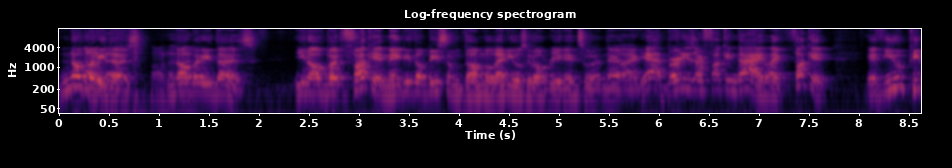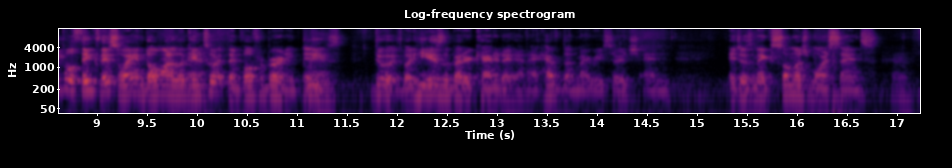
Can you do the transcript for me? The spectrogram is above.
Nobody No one does. does. No one does Nobody does. You know, but fuck it. Maybe there'll be some dumb millennials who don't read into it and they're like, yeah, Bernie's our fucking guy. Like, fuck it. If you people think this way and don't want to look Yeah. into it, then vote for Bernie. Yeah. Please do it. But he is the better candidate, and I have done my research, and it just makes so much more sense. Mm.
